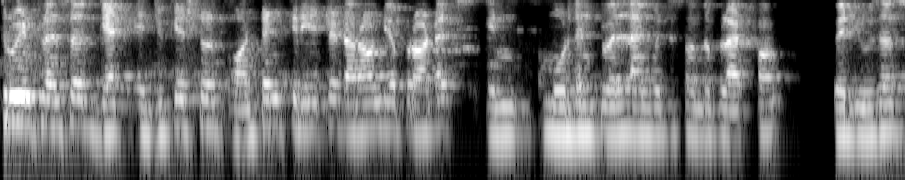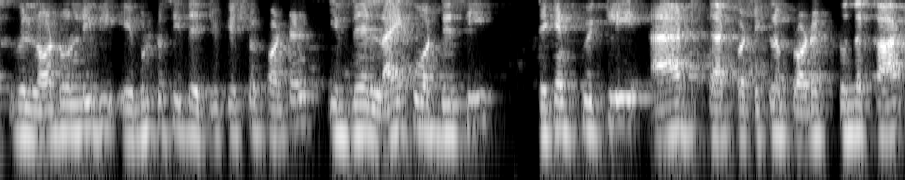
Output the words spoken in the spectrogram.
through influencer, get educational content created around your products in more than 12 languages on the platform, where users will not only be able to see the educational content, if they like what they see, they can quickly add that particular product to the cart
